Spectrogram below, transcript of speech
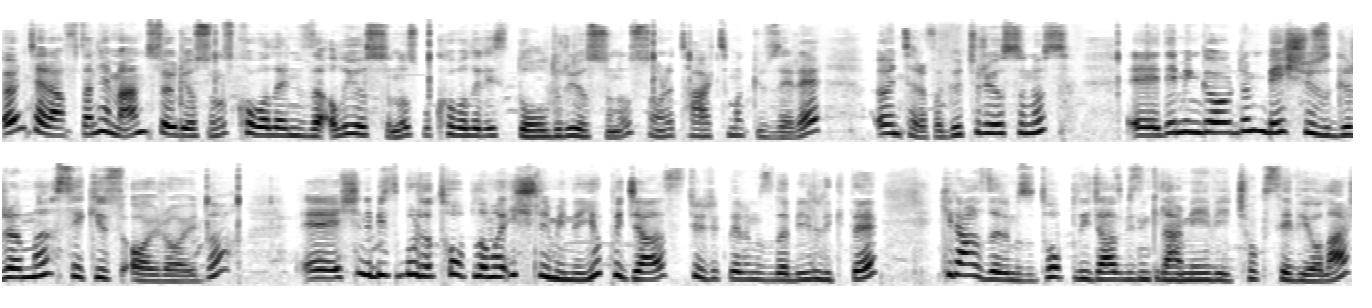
Ön taraftan hemen söylüyorsunuz kovalarınızı alıyorsunuz. Bu kovaları dolduruyorsunuz. Sonra tartmak üzere ön tarafa götürüyorsunuz. Ee, demin gördüm 500 gramı 8 euroydu. Ee, şimdi biz burada toplama işlemini yapacağız çocuklarımızla birlikte. Kirazlarımızı toplayacağız. Bizimkiler meyveyi çok seviyorlar.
